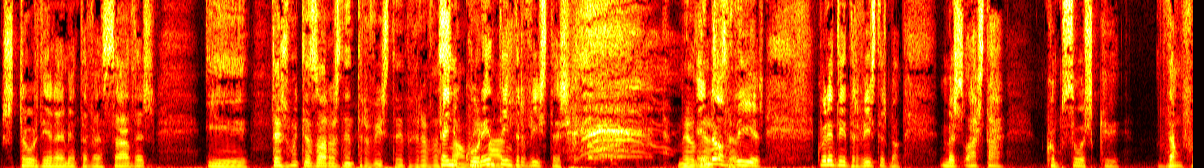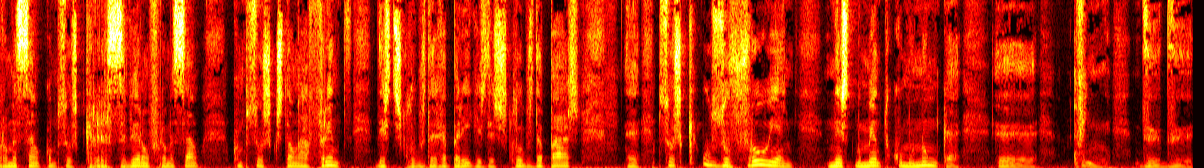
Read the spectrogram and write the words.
extraordinariamente avançadas. E Tens muitas horas de entrevista e de gravação. tenho de 40 imagem. entrevistas Meu em Deus nove céu. dias. 40 entrevistas, não. Mas lá está, com pessoas que dão formação, com pessoas que receberam formação, com pessoas que estão à frente destes clubes de raparigas, destes clubes da paz, eh, pessoas que usufruem neste momento como nunca, eh, enfim, de, de-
